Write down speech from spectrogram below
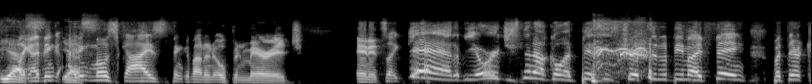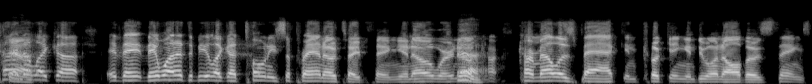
Yes, like I think yes. I think most guys think about an open marriage, and it's like, yeah, it'll be orgies. Then I'll go on business trips, and it'll be my thing. But they're kind of yeah. like a they they want it to be like a Tony Soprano type thing, you know, where no yeah. Car- Carmela's back and cooking and doing all those things.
